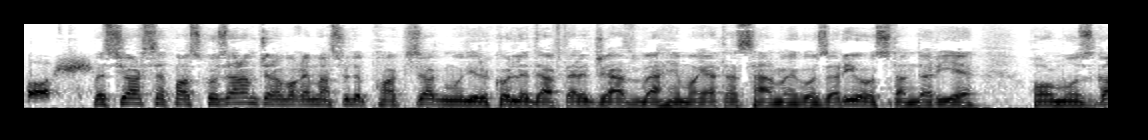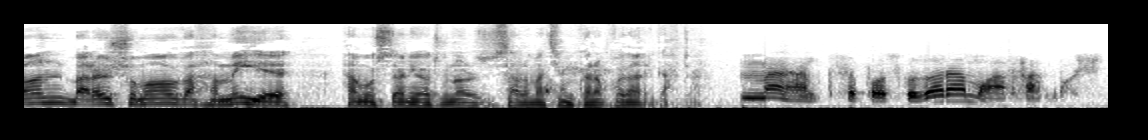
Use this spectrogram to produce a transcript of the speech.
باشیم بسیار سپاسگزارم جناب آقای مسعود پاکزاد مدیر کل دفتر جذب و حمایت از سرمایه گذاری استانداری هرمزگان. برای شما و همه هموستانیاتون آرزو سلامتی می‌کنم. خدا نگهدار. من هم سپاسگزارم. موفق باشید.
